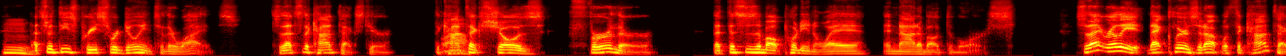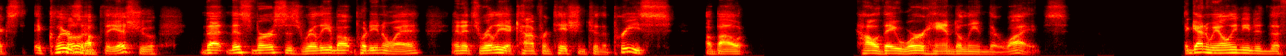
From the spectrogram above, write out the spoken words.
Hmm. That's what these priests were doing to their wives. So that's the context here. The Wow. context shows further that this is about putting away and not about divorce. So that really that clears it up with the context. It clears Totally. up the issue that this verse is really about putting away and it's really a confrontation to the priests about how they were handling their wives. Again, we only needed the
